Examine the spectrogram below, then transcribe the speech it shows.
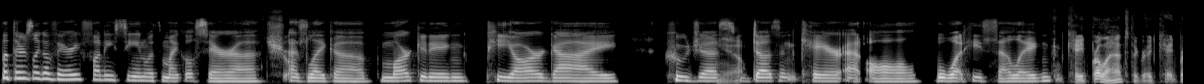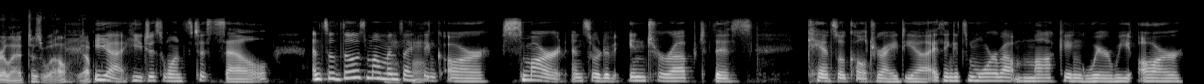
but there's like a very funny scene with Michael Cera Sure. as like a marketing PR guy who just Yep. doesn't care at all what he's selling. and Kate Berlant, the great Kate Berlant as well. Yep. Yeah, he just wants to sell. And so those moments I Mhm. think are smart and sort of interrupt this cancel culture idea. I think it's more about mocking where we are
